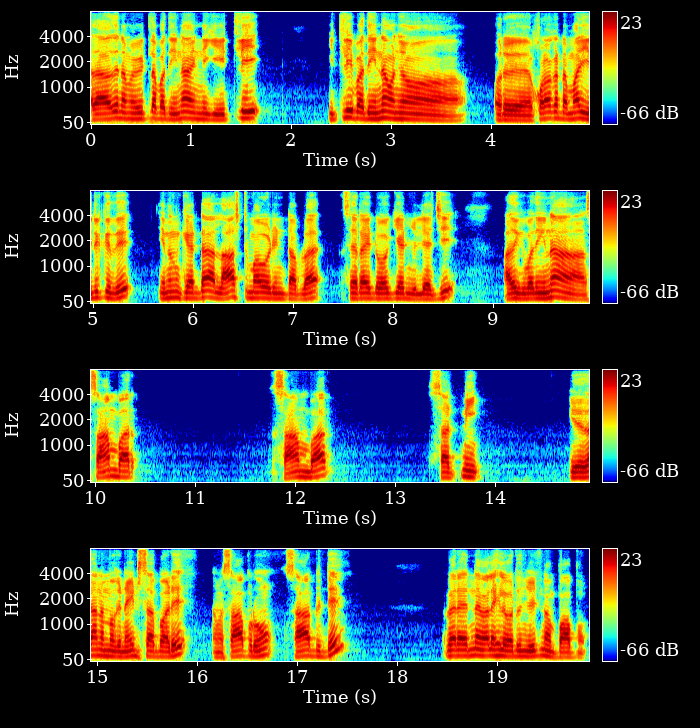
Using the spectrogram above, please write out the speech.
அதாவது நம்ம வீட்டில் பார்த்தீங்கன்னா இன்றைக்கி இட்லி இட்லி பார்த்தீங்கன்னா கொஞ்சம் ஒரு குளக்கட்டை மாதிரி இருக்குது. என்னென்னு கேட்டால் லாஸ்ட் மாவு அப்படின்ட்டாப்ல. சரி ரைட் ஓகேன்னு சொல்லியாச்சு. அதுக்கு பார்த்தீங்கன்னா சாம்பார் சாம்பார் சட்னி. இதுதான் நமக்கு நைட் சாப்பாடு. நம்ம சாப்பிடுவோம். சாப்பிட்டுட்டு வேற என்ன வேலைகள் வருதுன்னு சொல்லிட்டு நம்ம பார்ப்போம்.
